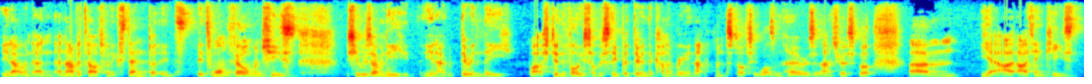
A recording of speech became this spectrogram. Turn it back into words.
You know, and, and Avatar to an extent, but it's it's one film, and she's she was only you know doing the well, she's doing the voice obviously, but doing the kind of reenactment stuff. So it wasn't her as an actress, but um, yeah, I, I think he's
